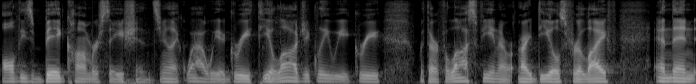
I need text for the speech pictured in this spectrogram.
all these big conversations. You're like, wow, we agree theologically, we agree with our philosophy and our ideals for life, and then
